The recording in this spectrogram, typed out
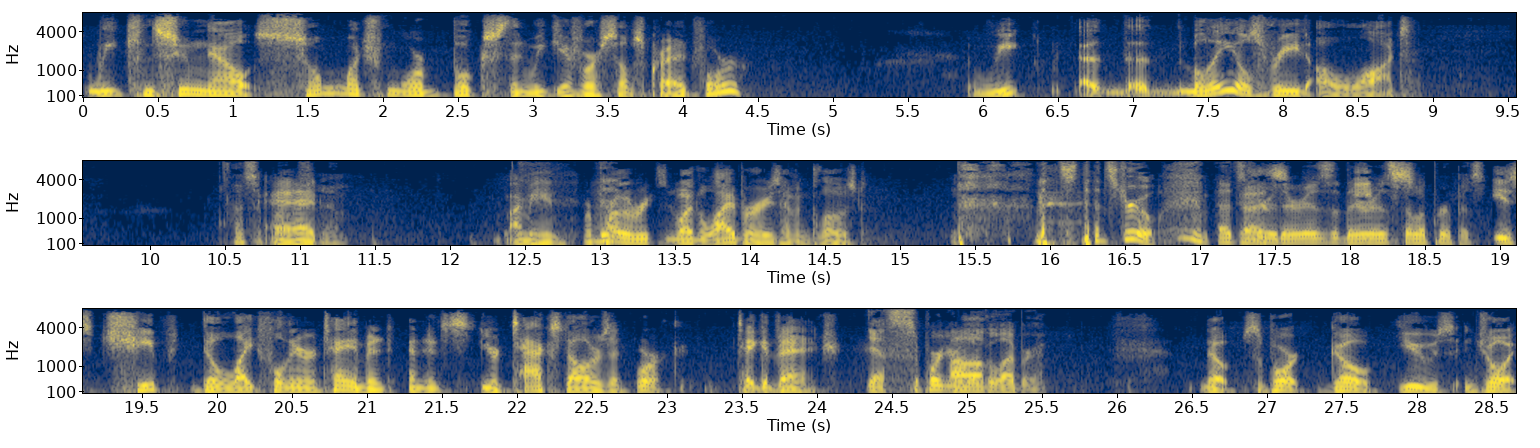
we consume now so much more books than we give ourselves credit for. We uh, the millennials read a lot. I suppose. And- yeah. I mean, we're The- part of the reason why the libraries haven't closed. That's that's true. That's true. There is there is still a purpose. Is cheap, delightful entertainment, and it's your tax dollars at work. Take advantage. Yes, support your Um, local library. No, support, go, use, enjoy.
